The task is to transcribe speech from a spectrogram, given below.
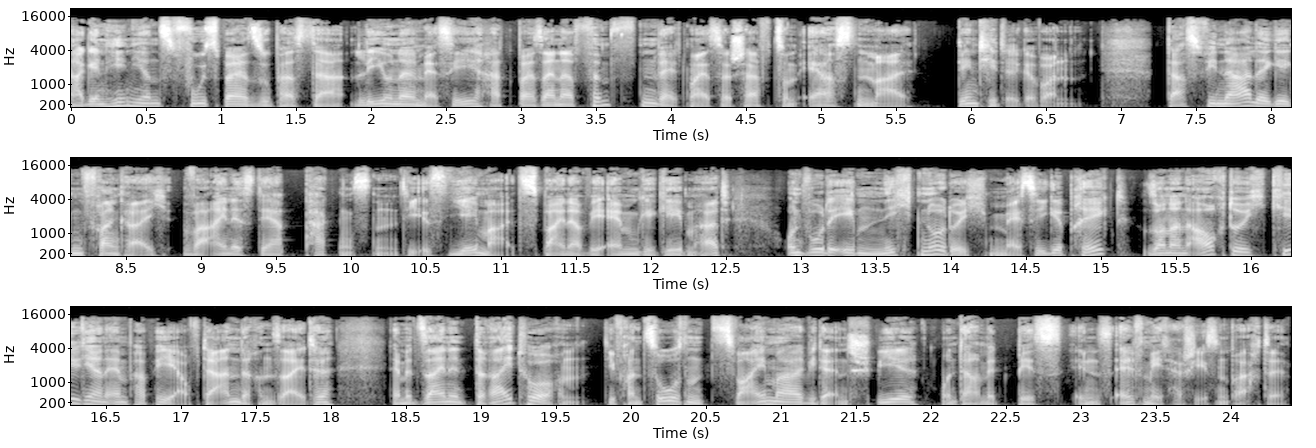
Argentiniens Fußball-Superstar Lionel Messi hat bei seiner fünften Weltmeisterschaft zum ersten Mal den Titel gewonnen. Das Finale gegen Frankreich war eines der packendsten, die es jemals bei einer WM gegeben hat und wurde eben nicht nur durch Messi geprägt, sondern auch durch Kilian Mbappé auf der anderen Seite, der mit seinen drei Toren die Franzosen zweimal wieder ins Spiel und damit bis ins Elfmeterschießen brachte.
